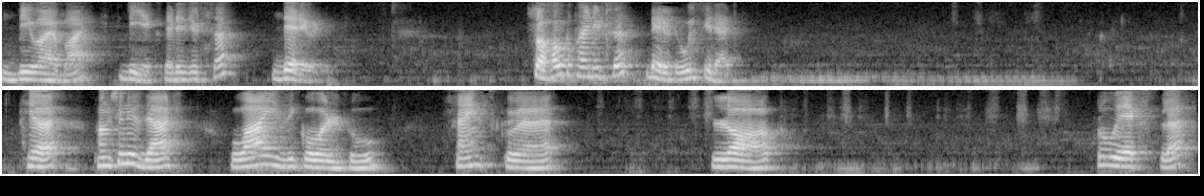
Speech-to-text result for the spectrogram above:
dy by dx. That is its a derivative. So how to find its a derivative? We'll see that. Here function is that y is equal to sine square log 2x plus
